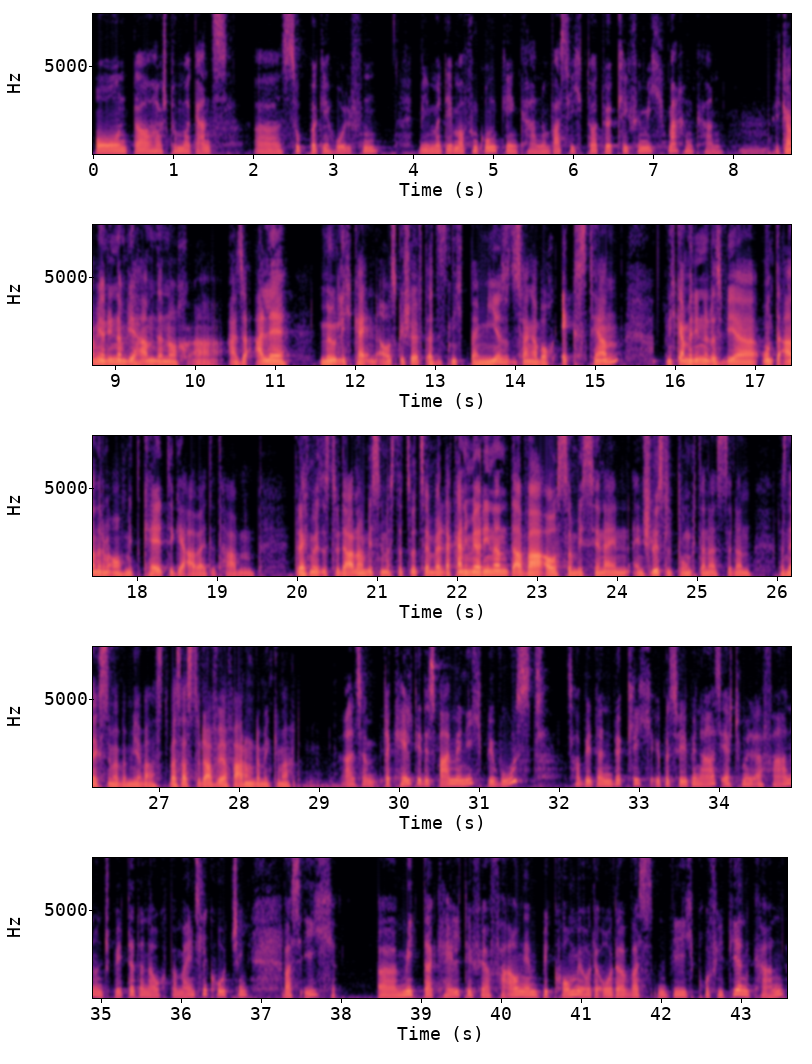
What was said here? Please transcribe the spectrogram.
und da hast du mir ganz äh, super geholfen, wie man dem auf den Grund gehen kann und was ich dort wirklich für mich machen kann. Ich kann mich erinnern, wir haben dann noch äh, also alle Möglichkeiten ausgeschöpft, also jetzt nicht bei mir sozusagen, aber auch extern. Und ich kann mich erinnern, dass wir unter anderem auch mit Kälte gearbeitet haben. Vielleicht möchtest du da noch ein bisschen was dazu erzählen, weil da kann ich mich erinnern, da war auch so ein bisschen ein, ein Schlüsselpunkt dann, als du dann das nächste Mal bei mir warst. Was hast du da für Erfahrungen damit gemacht? Also der Kälte, das war mir nicht bewusst. Das habe ich dann wirklich übers Webinar das erste Mal erfahren und später dann auch beim Einzelcoaching. Was ich äh, mit der Kälte für Erfahrungen bekomme oder, oder was, wie ich profitieren kann.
